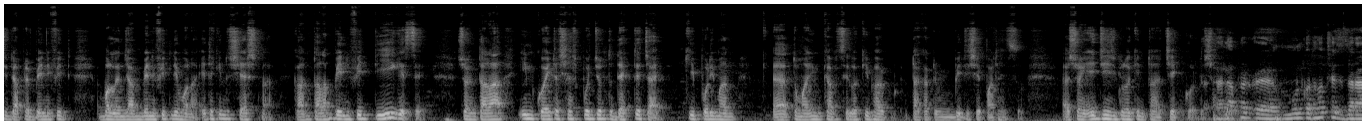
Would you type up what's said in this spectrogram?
যদি আপনি বেনিফিট বললেন যে আমি বেনিফিট নিব না, এটা কিন্তু শেষ না। কারণ তারা বেনিফিট দিয়ে গেছে। সুতরাং তারা ইনকোয়ারিটা শেষ পর্যন্ত দেখতে চায়, কি পরিমাণ তোমার ইনকাম ছিল, কীভাবে টাকা তুমি বিদেশে পাঠাইছো। সুতরাং এই জিনিসগুলো কিন্তু চেক করবে তাহলে আপনার মূল কথা হচ্ছে যে যারা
